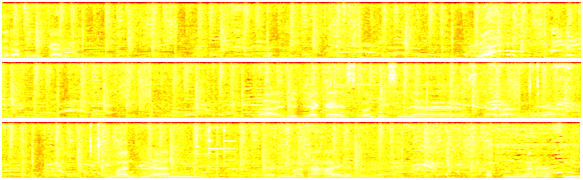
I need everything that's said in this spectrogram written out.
Terapi ikan. Wah. Nah ini dia guys kondisinya sekarang ya. Pemandian dari mata air pegunungan asli.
